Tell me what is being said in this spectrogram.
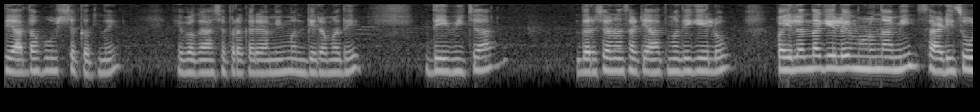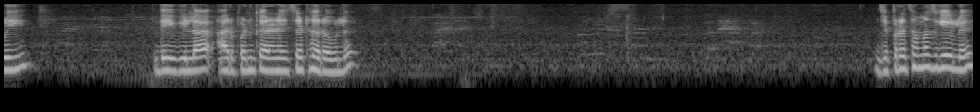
ते आता होऊच शकत नाही. हे बघा अशा प्रकारे आम्ही मंदिरामध्ये देवीच्या दर्शनासाठी आतमध्ये गेलो. पहिल्यांदा गेलो आहे म्हणून आम्ही साडी चोळी देवीला अर्पण करण्याचं ठरवलं. म्हणजे प्रथमच गेलो आहे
